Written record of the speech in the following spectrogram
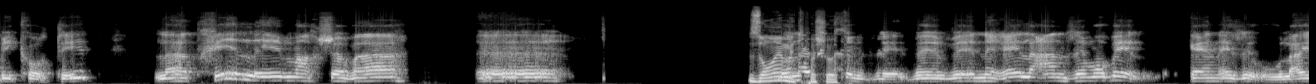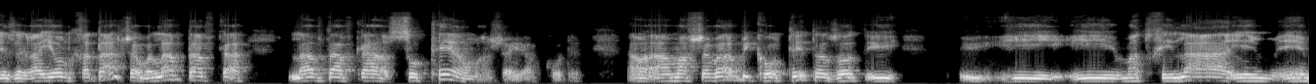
ביקורתית, להתחיל עם מחשבה... אה, זורמת פשוט. ונראה לאן זה מוביל. כן, איזה, אולי איזה רעיון חדש, אבל לאו דווקא, לאו דווקא סותר מה שהיה קודם. המחשבה הביקורתית הזאת היא... היא, היא מתחילה עם, עם,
